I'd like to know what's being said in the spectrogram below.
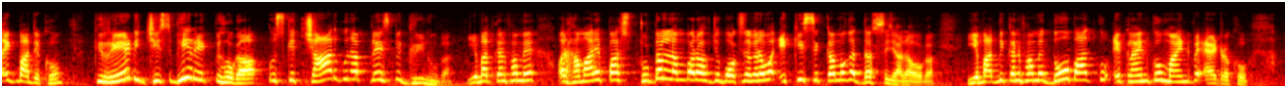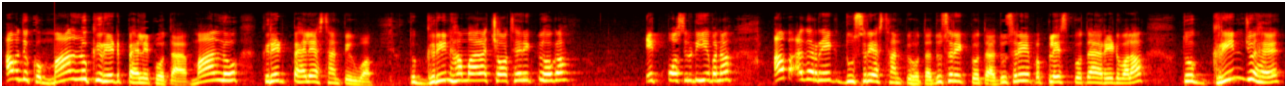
एक बात देखो कि रेड जिस भी रेट पे होगा, उसके चार गुना प्लेस पे ग्रीन होगा। ये बात कंफर्म है। और हमारे पास टोटल नंबर ऑफ़ जो बॉक्स होगा वो 21 से कम होगा 10 से ज़्यादा होगा। ये बात भी कंफर्म है। दो बात को, एक लाइन को माइंड पे ऐड रखो। अब देखो, मान लो कि रेड पहले पे होता है। मान लो कि रेड पहले स्थान पे हुआ। तो ग्रीन हमारा चौथे रेट पे होगा। एक पॉसिबिलिटी ये बना। अब अगर रेड दूसरे स्थान पे होता है, दूसरे पे होता है, दूसरे प्लेस पे होता है रेड वाला तो ग्रीन जो है,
